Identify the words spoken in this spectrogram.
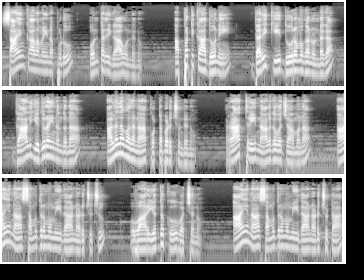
సాయంకాలమైనప్పుడు ఒంటరిగా ఉండెను. అప్పటికా దోణి దరికి దూరముగా నుండగా గాలి ఎదురైనందున అలల వలన కొట్టబడుచుండెను. రాత్రి నాలుగవ జామున ఆయన సముద్రము మీద నడుచుచు వారి యొద్దకు వచ్చెను. ఆయన సముద్రము మీద నడుచుట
